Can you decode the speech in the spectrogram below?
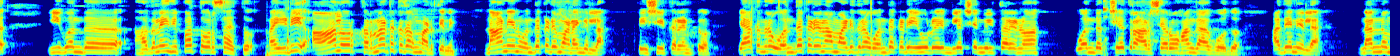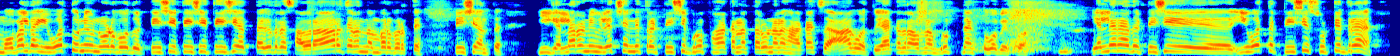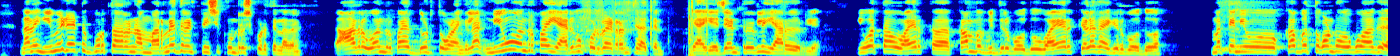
ಈಗೊಂದು ಹದಿನೈದು, ಇಪ್ಪತ್ತು ವರ್ಷ ಆಯಿತು. ನಾ ಇಡೀ ಆಲ್ ಓವರ್ ಕರ್ನಾಟಕದಾಗ ಮಾಡ್ತೀನಿ. ನಾನೇನು ಒಂದೇ ಕಡೆ ಮಾಡೋಂಗಿಲ್ಲ. ಟಿ ಸಿ ಕರೆಂಟು ಯಾಕಂದ್ರೆ ಒಂದ ಕಡೆ ನಾವು ಮಾಡಿದ್ರೆ ಒಂದ ಕಡೆ ಇವ್ರು ಇಲೆಕ್ಷನ್ ನಿಲ್ತಾರೇನೋ, ಒಂದ ಕ್ಷೇತ್ರ ಆರ್ಸ್ಯಾರೋ ಹಂಗಾಗ್ಬೋದು. ಅದೇನಿಲ್ಲ. ನನ್ನ ಮೊಬೈಲ್ದಾಗ ಇವತ್ತು ನೀವು ನೋಡ್ಬೋದು T C T C T C ಅಂತ ತೆಗೆದ್ರೆ ಸಾವಿರಾರು ಜನ ನಂಬರ್ ಬರುತ್ತೆ ಟಿ ಸಿ ಅಂತ. ಈಗೆಲ್ಲರೂ ನೀವು ಇಲೆಕ್ಷನ್ ನಿತ್ರ ಟಿ ಸಿ ಗ್ರೂಪ್ ಹಾಕನತ್ತಾರು ನನಗೆ ಹಾಕಕ್ಕೆ ಆಗವತ್ತು. ಯಾಕಂದ್ರೆ ಅವ್ರನ್ನ ಗ್ರೂಪ್ನಾಗ ತಗೋಬೇಕು. ಎಲ್ಲರ ಅದು ಟಿ ಸಿ ಇವತ್ತು ಟಿ ಸಿ ಸುಟ್ಟಿದ್ರೆ ನನಗೆ ಇಮಿಡಿಯೇಟ್ ಗುರ್ತಾದ್ರೆ ನಾವು ಮರನೇ ದಿನ ಟಿ ಸಿ ಕುಂಡ್ರಿಸ್ಕೊಡ್ತೀನಿ ಅದನ್ನ. ಆದ್ರೆ ಒಂದು ರೂಪಾಯಿ ದುಡ್ಡು ತೊಗೊಳಂಗಿಲ್ಲ. ನೀವು ಒಂದು ರೂಪಾಯಿ ಯಾರಿಗೂ ಕೊಡಬೇಡ್ರಿ ಅಂತ ಹೇಳ್ತೇನೆ. ಯಾ ಏಜೆಂಟ್ ಇರಲಿ, ಯಾರೋ ಇರಲಿ. ಇವತ್ತು ವೈರ್ ಕಂಬ ಬಿದ್ದಿರ್ಬೋದು ವೈರ್ ಕೆಳಗಾಗಿರ್ಬೋದು, ಮತ್ತೆ ನೀವು ಕಬ್ಬು ತಗೊಂಡು ಹೋಗುವಾಗ,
